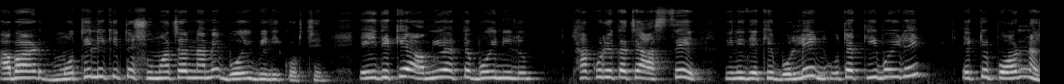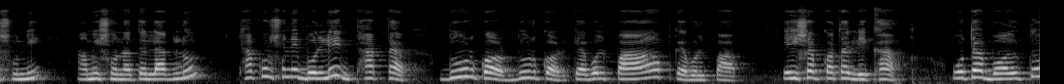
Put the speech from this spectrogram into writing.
আবার মথি লিখিত সমাচার নামে বই বিলি করছেন। এই দেখে আমিও একটা বই নিলুম। ঠাকুরের কাছে আসতে তিনি দেখে বললেন, ওটা কি বই রে? একটু পড় না শুনি। আমি শোনাতে লাগলুম। ঠাকুর শুনে বললেন, থাক থাক, দূর কর দূর কর, কেবল পাপ কেবল পাপ। এইসব কথা লেখা। ওটা বলতো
